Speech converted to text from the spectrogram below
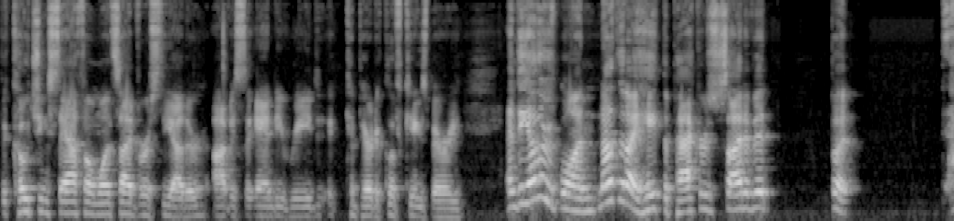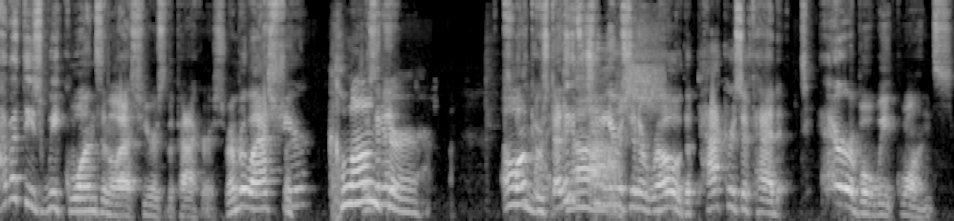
the coaching staff on one side versus the other. Obviously, Andy Reid compared to Cliff Kingsbury, and the other one. Not that I hate the Packers side of it, but how about these week ones in the last years of the Packers? Remember last year? Clunker. Oh Clunkers. my I think it's two years in a row. The Packers have had terrible week ones.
